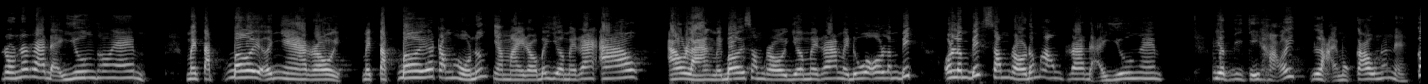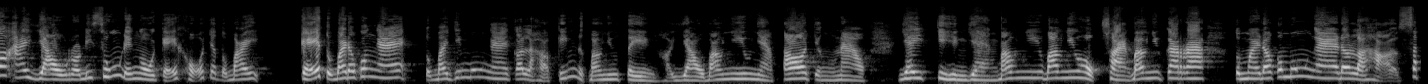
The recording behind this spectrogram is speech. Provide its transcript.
rồi nó ra đại dương thôi em. Mày tập bơi ở nhà rồi, mày tập bơi ở trong hồ nước nhà mày rồi, bây giờ mày ra ao. Ao làng mày bơi xong rồi, giờ mày ra mày đua olympic olympic xong rồi, đúng không? Ra đại dương em. Giờ thì chị hỏi lại một câu nữa nè. Có ai giàu rồi đi xuống để ngồi kẻ khổ cho tụi bay? Kẻ tụi bay đâu có nghe. Tụi bay chỉ muốn nghe coi là họ kiếm được bao nhiêu tiền, họ giàu bao nhiêu, nhà to chừng nào, dây chuyền vàng bao nhiêu bao nhiêu hột xoàn, bao nhiêu cara tụi mày đâu có muốn nghe đâu là họ sắp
